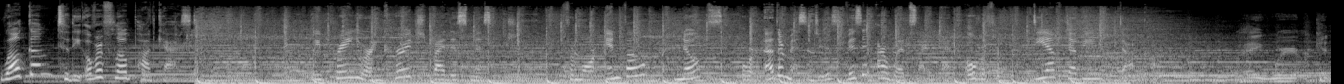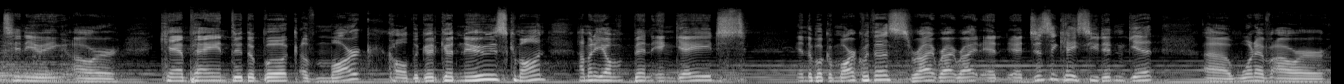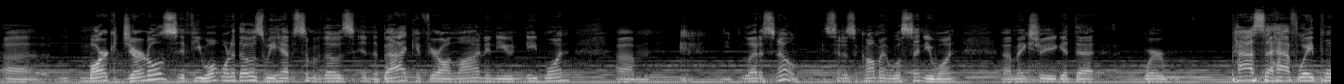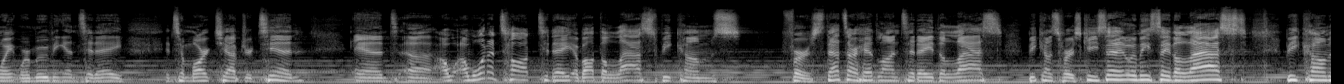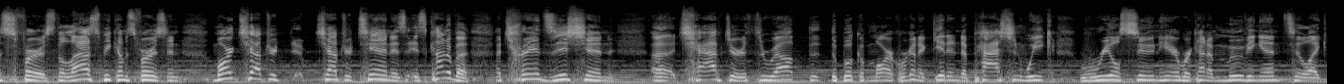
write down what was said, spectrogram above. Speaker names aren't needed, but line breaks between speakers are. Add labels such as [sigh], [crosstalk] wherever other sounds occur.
Welcome to the Overflow Podcast. We pray you are encouraged by this message. For more info, notes, or other messages, visit our website at overflowdfw.com.
Hey, we're continuing our campaign through the book of Mark called The Good Good News. Come on. How many of you have been engaged in the book of Mark with us? Right, right, right. And, and just in case you didn't get uh, one of our uh, Mark journals. If you want one of those, we have some of those in the back. If you're online and you need one, um, [clears throat] you let us know. Send us a comment. We'll send you one. Uh, make sure you get that. We're past the halfway point. We're moving in today into Mark chapter 10. And uh, I, I want to talk today about the last becomes first. That's our headline today. The last becomes first. Can you say it with me? Say the last becomes first. The last becomes first. And Mark chapter chapter 10 is, is kind of a, a transition uh, chapter throughout the, the book of Mark. We're going to get into Passion Week real soon here. We're kind of moving into like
